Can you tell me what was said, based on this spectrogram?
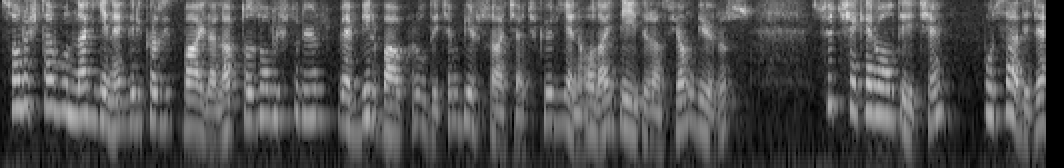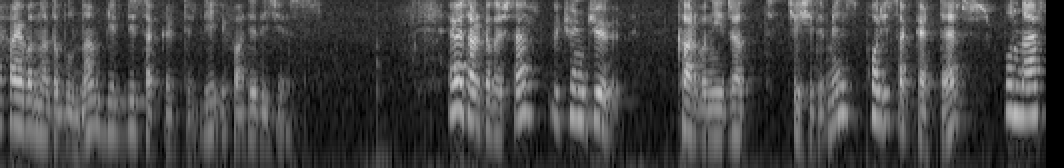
Sonuçta bunlar yine glikozit bağıyla laktoz oluşturuyor ve bir bağ kurulduğu için bir su açığa çıkıyor. Yine olay dehidrasyon diyoruz. Süt şekeri olduğu için bu sadece hayvanlarda bulunan bir disakkarittir diye ifade edeceğiz. Evet arkadaşlar, üçüncü karbonhidrat çeşidimiz polisakkaritler. Bunlar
